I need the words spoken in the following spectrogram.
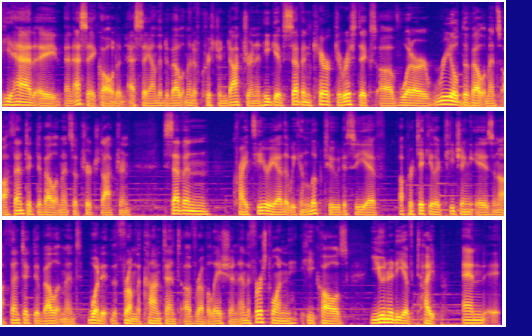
he had a, an essay called An Essay on the Development of Christian Doctrine, and he gives seven characteristics of what are real developments, authentic developments of church doctrine, seven criteria that we can look to to see if a particular teaching is an authentic development what it, from the content of revelation. And the first one he calls unity of type and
